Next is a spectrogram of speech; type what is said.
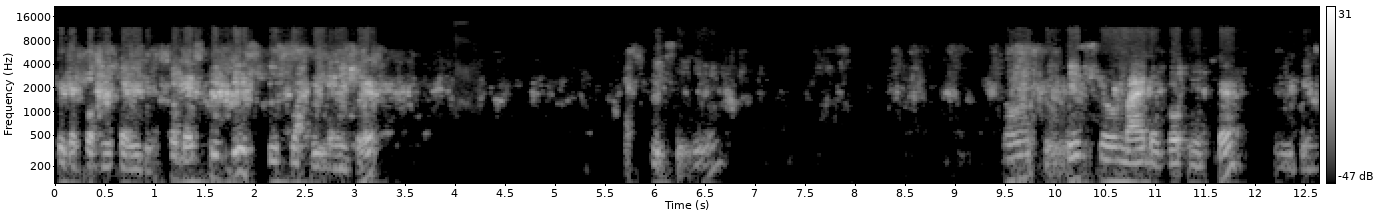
to the voltmeter reading. So basically this is what we measure SPC. So it is shown by the voltmeter reading.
